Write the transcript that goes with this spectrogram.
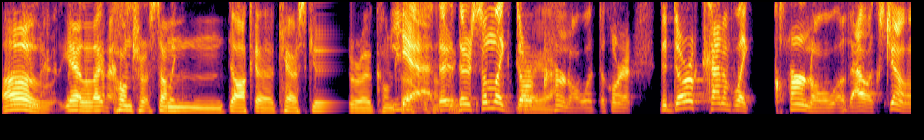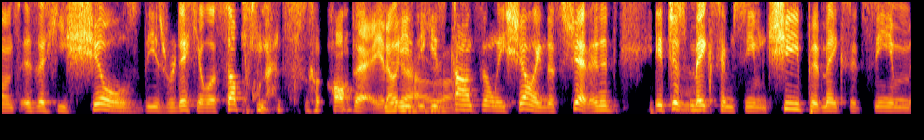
Oh, yeah, some like kinda contra- s- some darker chiaroscuro contrast. yeah, there, there's some like dark yeah. kernel at the corner. The dark kind of like kernel of Alex Jones is that he shills these ridiculous supplements all day. You know, Yeah, he, he's right. constantly shilling this shit, and it it just Mm. makes him seem cheap. It makes it seem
